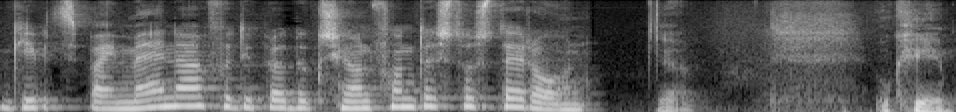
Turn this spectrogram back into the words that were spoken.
gibt es bei Männern für die Produktion von Testosteron. Ja. Okay.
